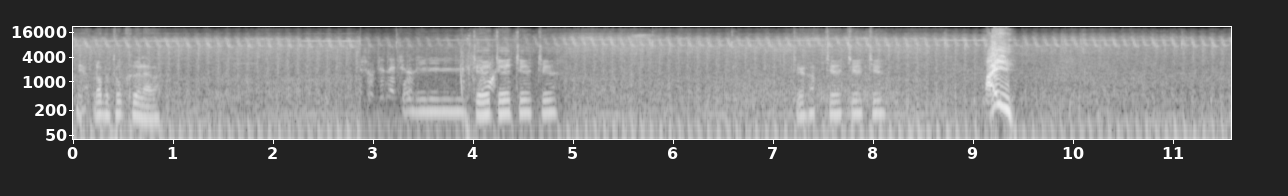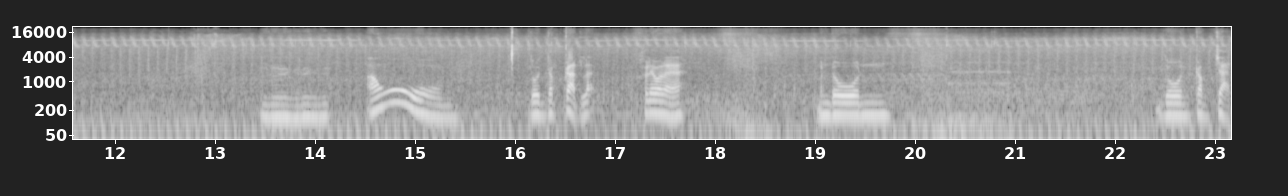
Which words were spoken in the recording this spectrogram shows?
เนี่ยรถบรรทุกคืออะไรวะโอ้นี่นี่เจอเจอเจอเจอเจอครับเจอเจอเจอไปเอ้าโดนจำกัดละเขาเรียกว่าอะไรมันโดน โดนกำจัด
